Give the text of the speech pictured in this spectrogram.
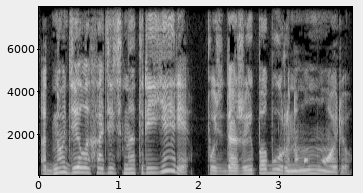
Одно дело ходить на триере, пусть даже и по бурному морю,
